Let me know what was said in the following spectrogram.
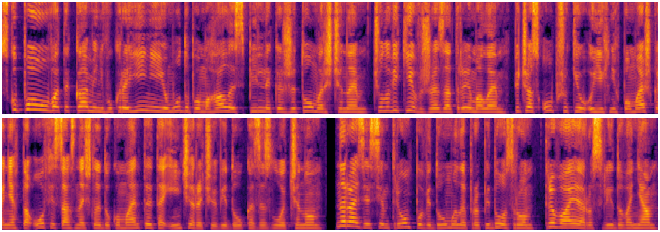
Скуповувати камінь в Україні йому допомагали спільники Житомирщини. Чоловіків вже затримали. Під час обшуків у їхніх помешканнях та офісах знайшли документи та інші речові докази злочину. Наразі всім трьом повідомили про підозру. Триває розслідування.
